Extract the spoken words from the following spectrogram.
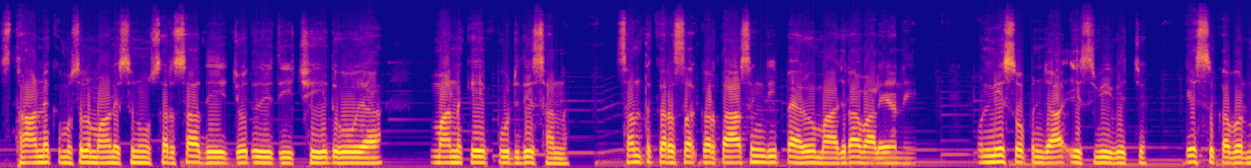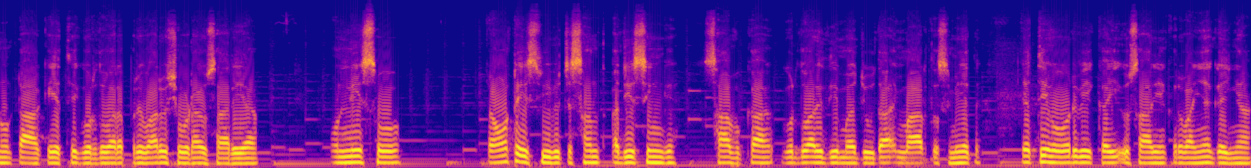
ਸਥਾਨਕ ਮੁਸਲਮਾਨ ਇਸ ਨੂੰ ਸਰਸਾ ਦੇ ਯੁੱਧ ਦੀ ਛੇਦ ਹੋਇਆ ਮੰਨ ਕੇ ਪੂਜਦੇ ਸਨ। ਸੰਤ ਕਰਸ- ਕਰਤਾਰ ਸਿੰਘ ਜੀ ਭੈਰੋ ਮਾਜਰਾ ਵਾਲਿਆਂ ਨੇ 1950 ਈਸਵੀ ਵਿੱਚ ਇਸ ਕਬਰ ਨੂੰ ਢਾਹ ਕੇ ਇੱਥੇ ਗੁਰਦੁਆਰਾ ਪਰਿਵਾਰ ਵਿਛੋੜਾ ਉਸਾਰਿਆ। 1964 ਈਸਵੀ ਵਿੱਚ ਸੰਤ ਅਜੀਤ ਸਿੰਘ ਸਾਬਕਾ ਗੁਰਦੁਆਰੇ ਦੀ ਮੌਜੂਦਾ ਇਮਾਰਤ ਸਮੇਤ ਇੱਥੇ ਹੋਰ ਵੀ ਕਈ ਉਸਾਰੀਆਂ ਕਰਵਾਈਆਂ ਗਈਆਂ।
